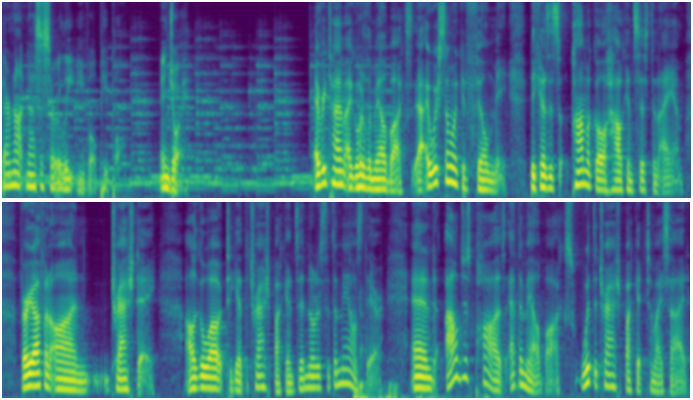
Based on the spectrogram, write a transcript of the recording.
they're not necessarily evil people. Enjoy. Every time I go to the mailbox, I wish someone could film me because it's comical how consistent I am. Very often on trash day, I'll go out to get the trash buckets and notice that the mail's there. And I'll just pause at the mailbox with the trash bucket to my side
